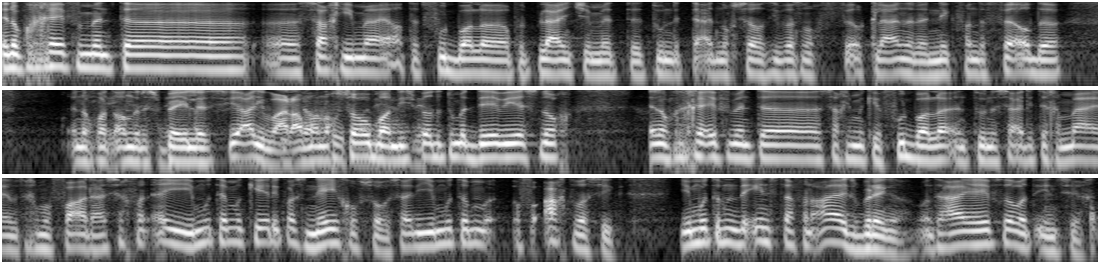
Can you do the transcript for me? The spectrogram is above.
En op een gegeven moment eh, eh, zag hij mij altijd voetballen op het pleintje met eh, toen de tijd nog zelfs, die was nog veel kleiner, Nick van der Velde en nog wat andere spelers. Ja, die waren allemaal nog zo, man. die- speelden toen met DWS nog. En op een gegeven moment zag hij me een keer voetballen en toen zei hij tegen mij en tegen mijn vader, hij zegt van, hé, hey, je moet hem een keer, ik was negen of zo, zei hij, je moet hem, of acht was ik, je moet hem naar de Insta van Ajax brengen, want hij heeft wel wat in zich. En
